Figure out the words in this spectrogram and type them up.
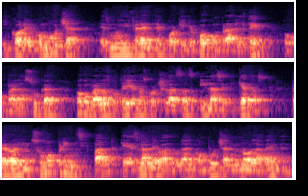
Y con el kombucha es muy diferente porque yo puedo comprar el té, puedo comprar el azúcar, puedo comprar las botellas, las corcholatas y las etiquetas, pero el insumo principal, que es la levadura del kombucha, no la venden.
